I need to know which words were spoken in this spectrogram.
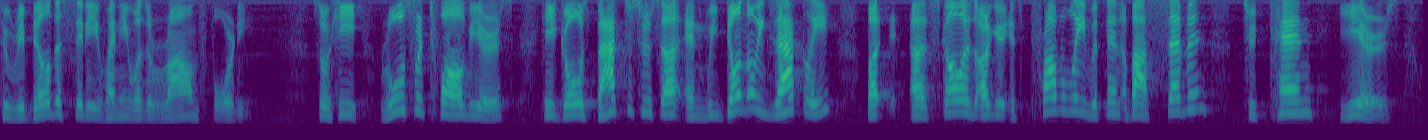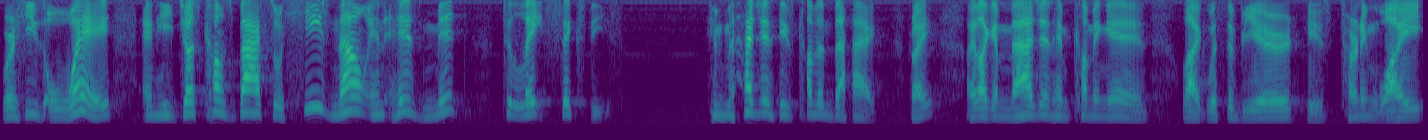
to rebuild the city when he was around 40. So he rules for 12 years. He goes back to Susa, and we don't know exactly, but uh, scholars argue it's probably within about seven to 10 years where he's away and he just comes back. So he's now in his mid to late 60s. Imagine he's coming back, right? I like imagine him coming in like with the beard, he's turning white,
